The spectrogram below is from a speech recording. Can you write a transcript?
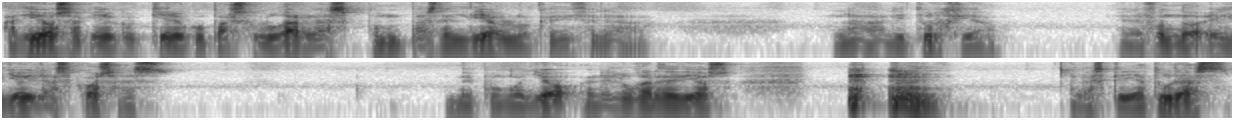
a Dios, aquello que quiere ocupar su lugar, las pompas del diablo, que dice la, la liturgia, en el fondo el yo y las cosas, me pongo yo en el lugar de Dios, las criaturas,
